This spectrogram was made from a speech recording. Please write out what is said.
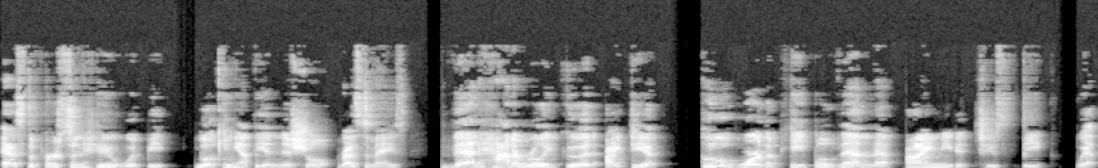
as the person who would be looking at the initial resumes, then had a really good idea who were the people then that I needed to speak with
